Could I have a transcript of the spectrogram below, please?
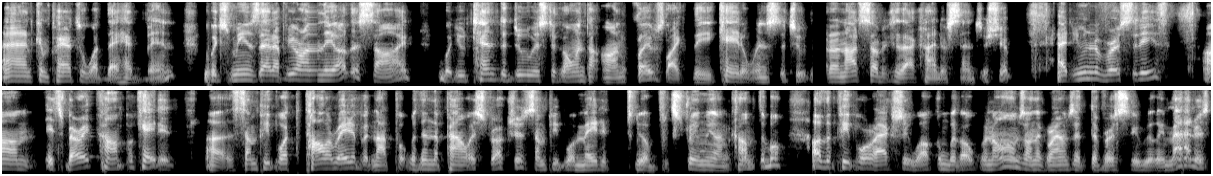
and compared to what they had been, which means that if you're on the other side, what you tend to do is to go into enclaves like the Cato Institute that are not subject to that kind of censorship. At universities, um, it's very complicated. Uh, some people are tolerated but not put within the power structure. Some people are made it feel extremely uncomfortable. Other people are actually welcomed with open arms on the grounds that diversity really matters.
